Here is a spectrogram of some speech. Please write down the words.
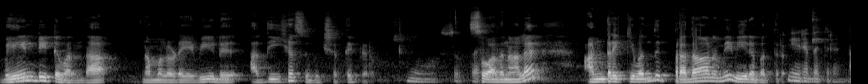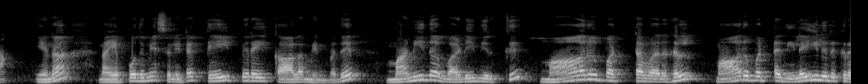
வேண்டிட்டு வந்தா நம்மளுடைய வீடு அதிக சுபிக்ஷத்தை பெறும். ஸோ அதனால அன்றைக்கு வந்து பிரதானமே வீரபத்திரர் வீரபத்ரர் தான். ஏன்னா நான் எப்போதுமே சொல்லிட்டேன் தேய்பிறை காலம் என்பது மனித வடிவிற்கு மாறுபட்டவர்கள் மாறுபட்ட நிலையில் இருக்கிற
